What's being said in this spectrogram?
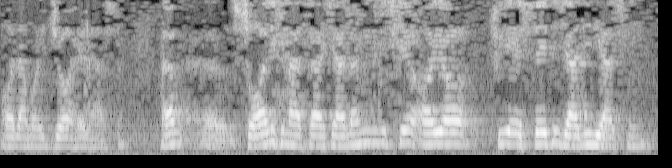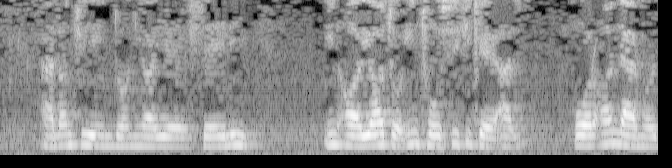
آدمای جاهل هستن. من سوالی که مطرح کردم این بود که آیا توی استیت جدیدی هستیم الان توی این دنیای فعلی این آیات و این توصیفی که از قرآن در مورد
